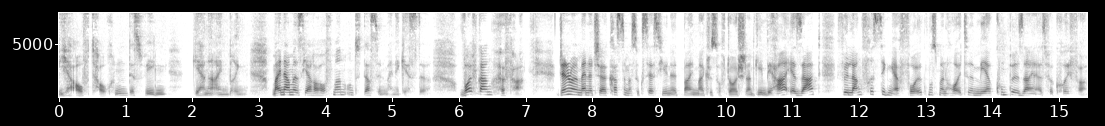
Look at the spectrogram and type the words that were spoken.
die hier auftauchen. Deswegen gerne einbringen. Mein Name ist Jara Hoffmann und das sind meine Gäste. Wolfgang Höffer. General Manager Customer Success Unit bei Microsoft Deutschland GmbH. Er sagt, für langfristigen Erfolg muss man heute mehr Kumpel sein als Verkäufer.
